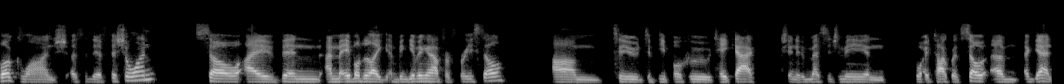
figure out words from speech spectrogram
book launch as the official one, so I've been I'm able to like I've been giving it out for free still, um, to to people who take action, who message me, and who I talk with. So um, again,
